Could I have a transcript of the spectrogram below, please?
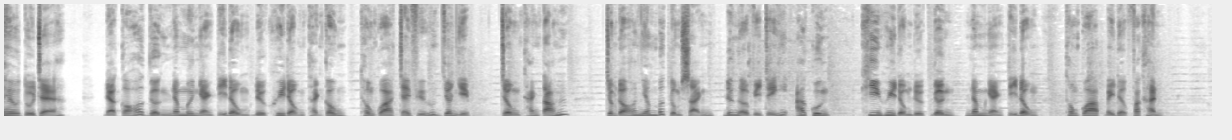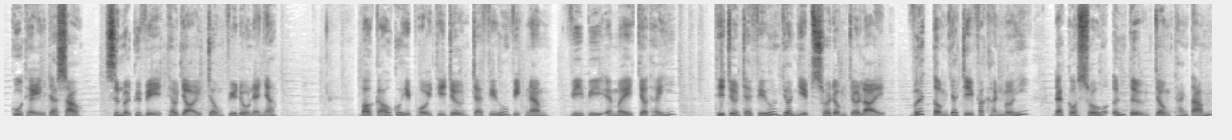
Theo tuổi trẻ, đã có gần 50.000 tỷ đồng được huy động thành công thông qua trái phiếu doanh nghiệp trong tháng 8, trong đó nhóm bất động sản đứng ở vị trí Á quân khi huy động được gần 5.000 tỷ đồng thông qua 7 đợt phát hành. Cụ thể ra sao? Xin mời quý vị theo dõi trong video này nhé. Báo cáo của Hiệp hội Thị trường Trái phiếu Việt Nam VPMA cho thấy, thị trường trái phiếu doanh nghiệp sôi động trở lại với tổng giá trị phát hành mới đạt con số ấn tượng trong tháng 8.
